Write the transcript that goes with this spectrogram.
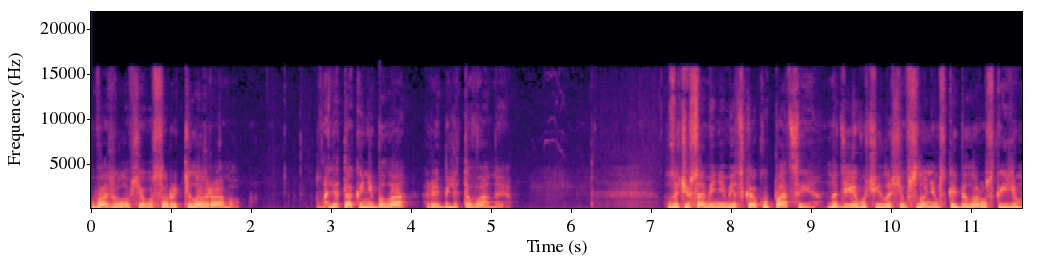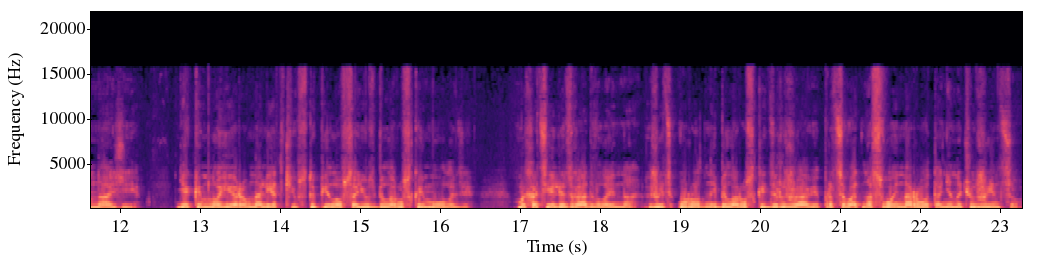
важыла ўсяго 40 кілаграмаў, але так і не была рэабілітаваная. За часамі нямецкай акупацыі надзея вучылася ў слонемскай беларускай гімназіі, як і многія раўналеткі ўступіла ў саюз беларускай моладзі. Мы хацелі згадвала яна жыць у роднай беларускай дзяржаве, працаваць на свой народ, а не на чужынцаў,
